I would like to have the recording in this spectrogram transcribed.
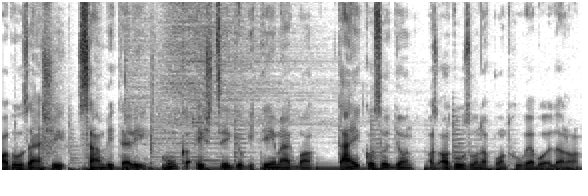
Adózási, számviteli, munka és cégjogi témákban tájékozódjon az adózóna.hu weboldalon.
